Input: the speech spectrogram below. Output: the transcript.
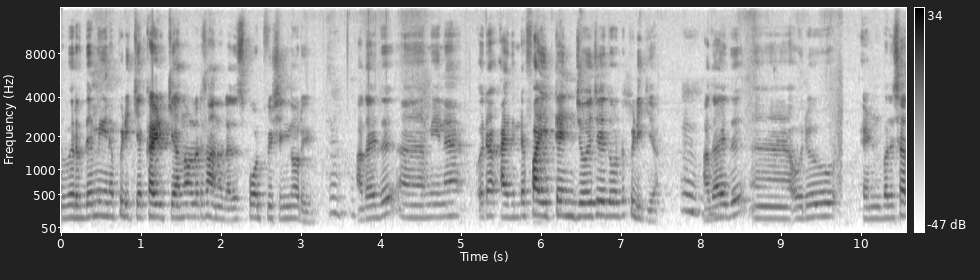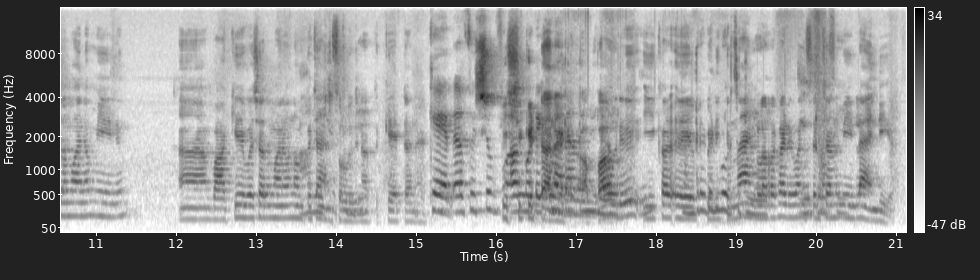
വെറുതെ മീനെ പിടിക്കുക കഴിക്കുക എന്നുള്ളൊരു സാധനമല്ല. അത് സ്പോട്ട് ഫിഷിംഗ് എന്ന് പറയും. അതായത് മീനെ ഒരു അതിന്റെ ഫൈറ്റ് എൻജോയ് ചെയ്തുകൊണ്ട് പിടിക്കുക അതായത് ഒരു എൺപത് ശതമാനം മീനും ബാക്കി എഴുപത് ശതമാനവും നമുക്ക് ചാൻസ് ഉള്ളൂ ഇതിനകത്ത് കയറ്റാനായിട്ട് ഫിഷ് ഫിഷ് കിട്ടാനായിട്ട്. അപ്പൊ അവർ ഈ പിടിക്കുന്ന ആംഗ്ലറുടെ കഴിവനുസരിച്ചാണ് മീൻ ലാൻഡ് ചെയ്യുക.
